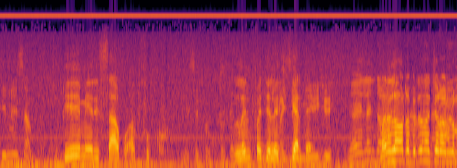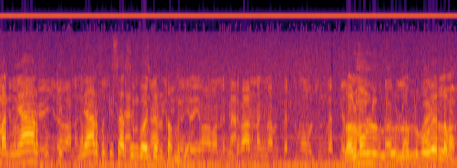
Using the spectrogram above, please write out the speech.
téeméeri saaku téeméeri saaku ak fukk lañ fa jële ci gerte ma ne la oto bi dana coroñ lu mat ñaar fukki ñaar fukki sar si ngooñ te du tax mu jeex loolu moom lu lu lu wér la moom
